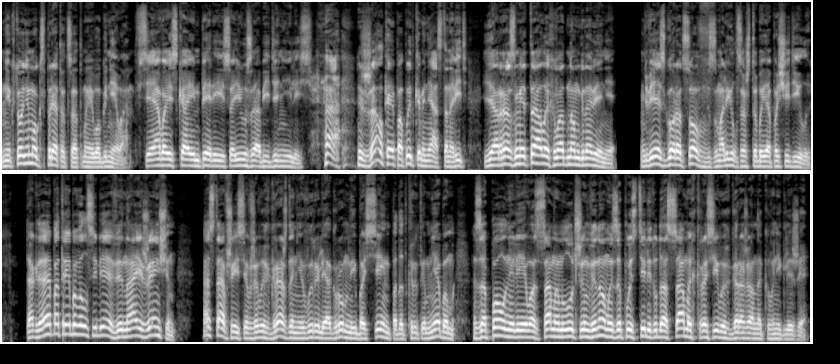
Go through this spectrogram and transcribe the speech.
Никто не мог спрятаться от моего гнева. Все войска Империи и Союза объединились. Ха! Жалкая попытка меня остановить. Я разметал их в одно мгновение. Весь город сов взмолился, чтобы я пощадил их. Тогда я потребовал себе вина и женщин. Оставшиеся в живых граждане вырыли огромный бассейн под открытым небом, заполнили его самым лучшим вином и запустили туда самых красивых горожанок в неглиже.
